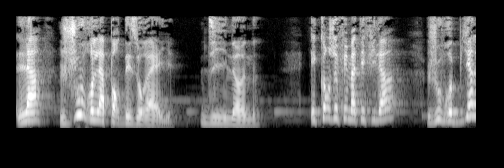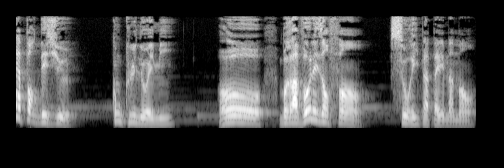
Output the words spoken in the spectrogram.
là, j'ouvre la porte des oreilles, dit Inon. Et quand je fais ma tefila, j'ouvre bien la porte des yeux, conclut Noémie. Oh, bravo les enfants, sourit papa et maman.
